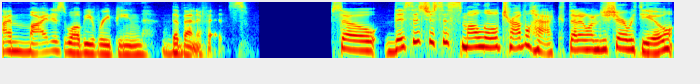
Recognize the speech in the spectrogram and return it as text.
I might as well be reaping the benefits. So, this is just a small little travel hack that I wanted to share with you.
